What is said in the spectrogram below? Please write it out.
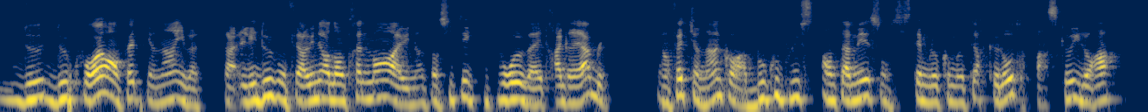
deux, coureurs, en fait, il y en a un, il va, les deux vont faire une heure d'entraînement à une intensité qui pour eux va être agréable. Et en fait, il y en a un qui aura beaucoup plus entamé son système locomoteur que l'autre parce qu'il aura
